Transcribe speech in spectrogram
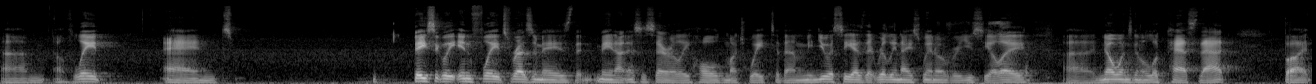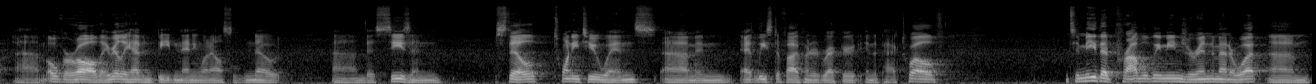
um, of late, and basically inflates resumes that may not necessarily hold much weight to them. I mean, USC has that really nice win over UCLA. Uh, no one's going to look past that. But um, overall, they really haven't beaten anyone else of note um, this season. Still, 22 wins um, and at least a 500 record in the Pac 12. To me, that probably means you're in no matter what. Um,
